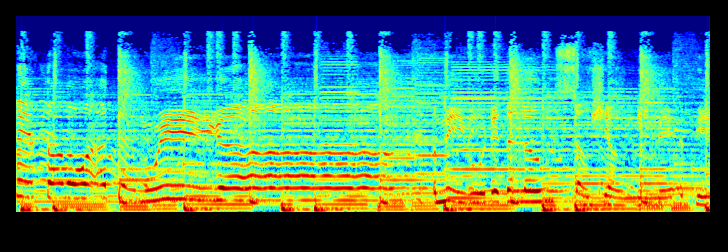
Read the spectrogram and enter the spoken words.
နဲ့သာဘဝအသက်မွေးကအမေကိုတစ်သလုံးစောင့်ရှောက်နေမယ်အဖေ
